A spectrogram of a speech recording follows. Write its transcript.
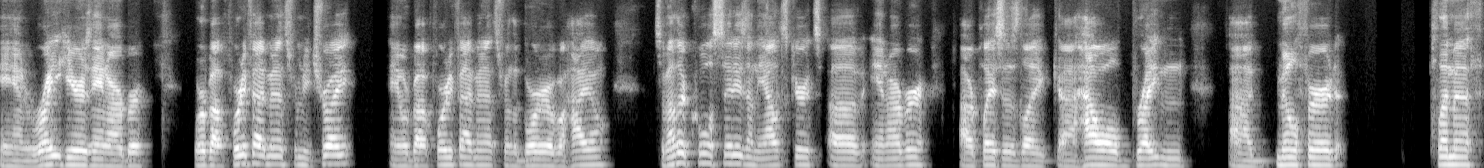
and right here is Ann Arbor. We're about 45 minutes from Detroit, and we're about 45 minutes from the border of Ohio. Some other cool cities on the outskirts of Ann Arbor are places like uh, Howell, Brighton, uh, Milford, Plymouth,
